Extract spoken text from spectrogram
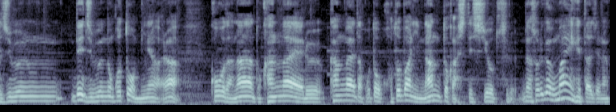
自分で自分のことを見ながらこうだなと考える考えたことを言葉に何とかしてしようとする。だからそれがうまい下手じゃな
